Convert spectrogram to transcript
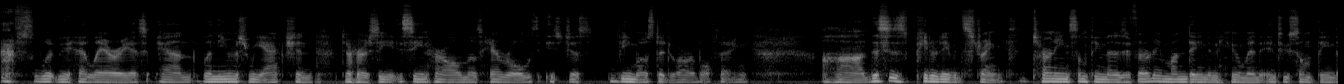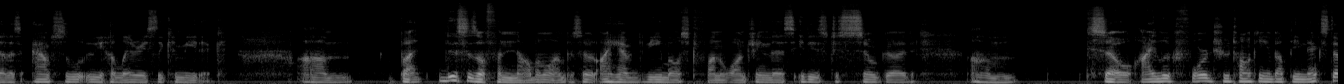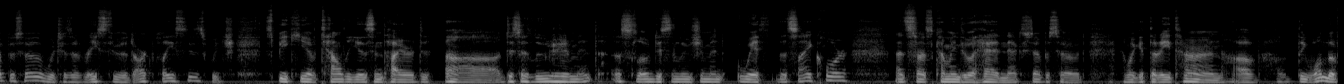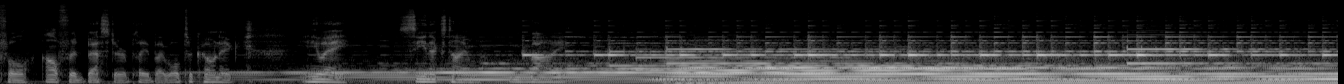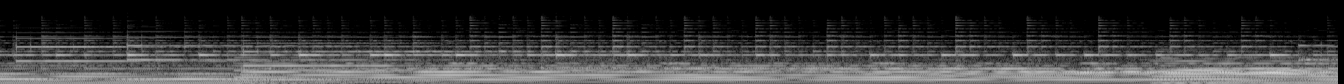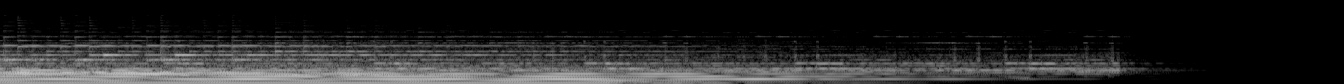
absolutely hilarious. And Lennier's reaction to her see, seeing her all in those hair rolls is just the most adorable thing uh, this is Peter David's strength, turning something that is very mundane and human into something that is absolutely hilariously comedic. Um, but this is a phenomenal episode. I have the most fun watching this. It is just so good. Um, so I look forward to talking about the next episode, which is a race through the dark places. Which, speaking of Talia's entire uh, disillusionment, a slow disillusionment with the Psi-Corps, that starts coming to a head next episode, and we get the return of the wonderful Alfred Bester, played by Walter Koenig. Anyway, see you next time. Bye.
